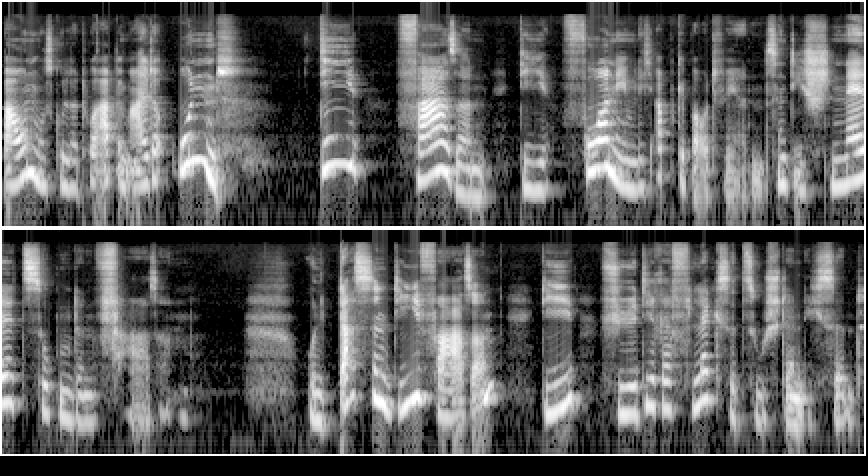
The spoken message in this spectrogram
bauen Muskulatur ab im Alter und die Fasern, die vornehmlich abgebaut werden, sind die schnell zuckenden Fasern. Und das sind die Fasern, die für die Reflexe zuständig sind.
